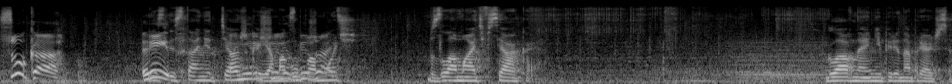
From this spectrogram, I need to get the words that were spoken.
Сука! Если станет тяжко, я могу сбежать. помочь взломать всякое. Главное, не перенапрячься.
